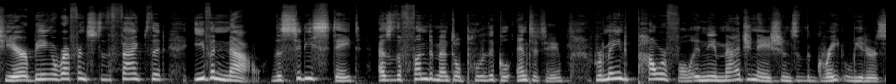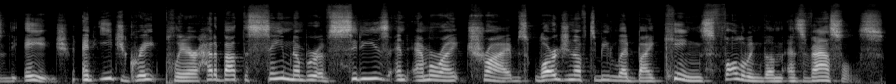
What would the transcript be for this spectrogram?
here being a reference to the fact that even now, the city state, as the fundamental political entity, remained powerful in the imaginations of the great leaders of the age, and each great player had about the same number of cities and Amorite tribes large enough to be led by kings following them as vassals.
